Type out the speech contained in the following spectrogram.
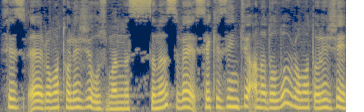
Siz e, romatoloji uzmanısınız ve 8. Anadolu Romatoloji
